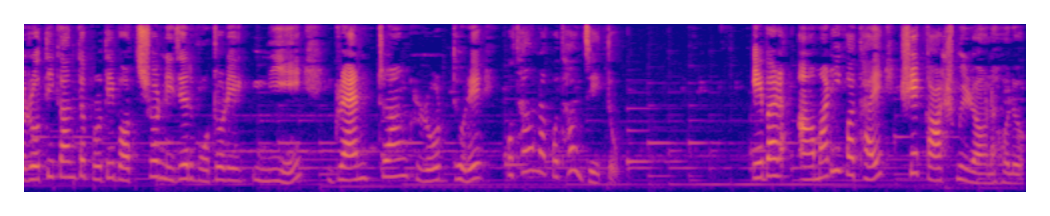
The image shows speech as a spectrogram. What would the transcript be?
রতিকান্ত প্রতি বৎসর নিজের মোটরে নিয়ে গ্র্যান্ড ট্রাঙ্ক রোড ধরে কোথাও না কোথাও যেত। এবার আমারই কথায় সে কাশ্মীর রওনা হলো।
